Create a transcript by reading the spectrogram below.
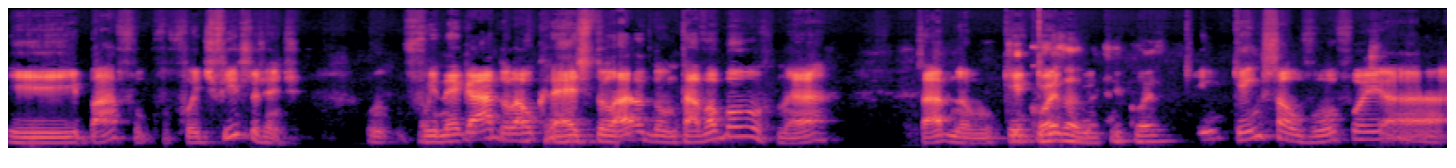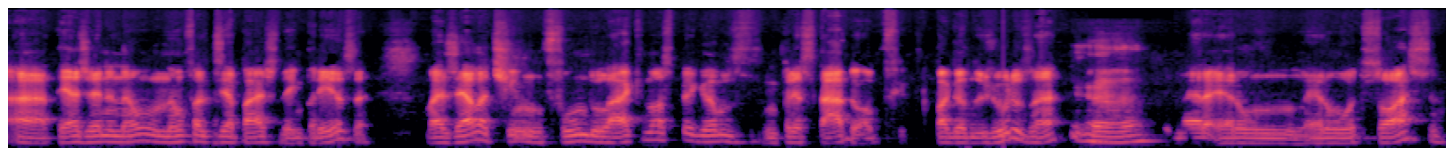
E bah, foi difícil, gente. Fui negado lá o crédito lá, não estava bom, né? Sabe? Não, quem, que coisa, quem, que coisa. Quem, quem salvou foi a, a, até a Jane não não fazia parte da empresa, mas ela tinha um fundo lá que nós pegamos emprestado, óbvio, pagando juros, né? Uhum. Era, era, um, era um outro sócio.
